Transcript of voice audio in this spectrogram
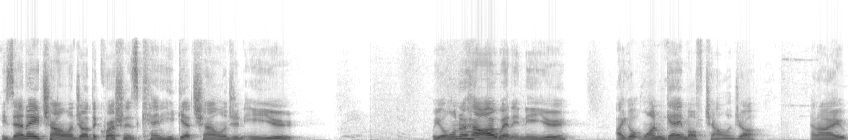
He's NA Challenger. The question is, can he get Challenge in EU? We all know how I went in EU. I got one game off Challenger, and I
